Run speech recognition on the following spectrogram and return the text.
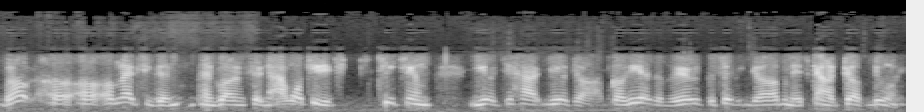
brought a, a, a Mexican and brought him and said, now I want you to teach him your your job because he has a very specific job and it's kind of tough doing.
